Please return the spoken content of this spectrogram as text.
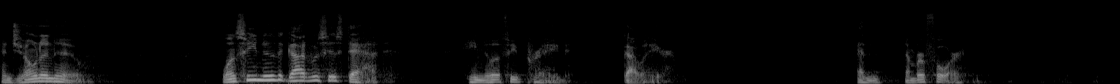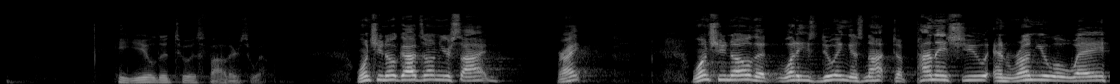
And Jonah knew. Once he knew that God was his dad, he knew if he prayed, God would hear. And number four, he yielded to his father's will. Once you know God's on your side, right? Once you know that what he's doing is not to punish you and run you away,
